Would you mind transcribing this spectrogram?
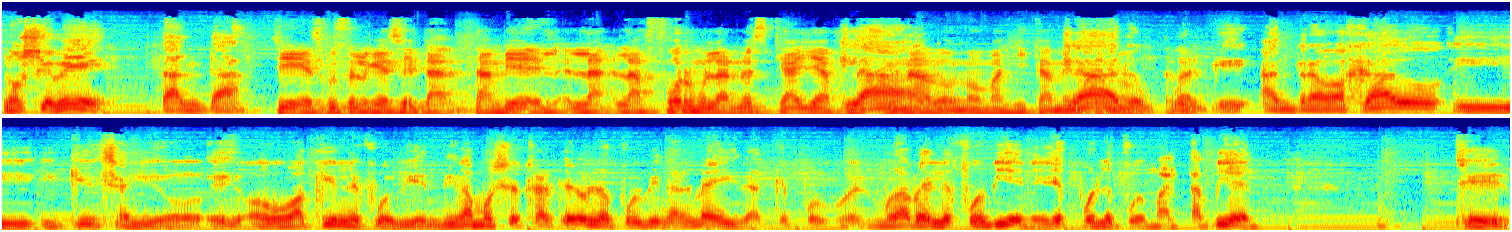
no se ve tanta. Sí, es justo lo que decía. También la, fórmula no es que haya funcionado, ¿no? Mágicamente. Claro, porque han trabajado y, ¿quién salió? Eh, ¿O a quién le fue bien? Digamos, extranjero le fue bien a Almeida, que una vez le fue bien y después le fue mal también. Sí,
